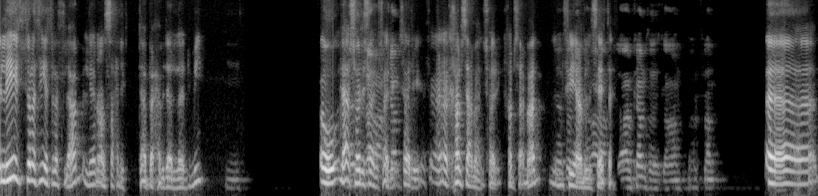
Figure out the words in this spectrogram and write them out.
اللي هي ثلاثية الأفلام اللي أنا أنصح انك تتابعها بدل الأنمي. أو لا سوري سوري كم- سوري؟ سوري. آه، خمس أعمال sorry خمس أعمال. في عمل نسيته كم ثلاث أفلام. آه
